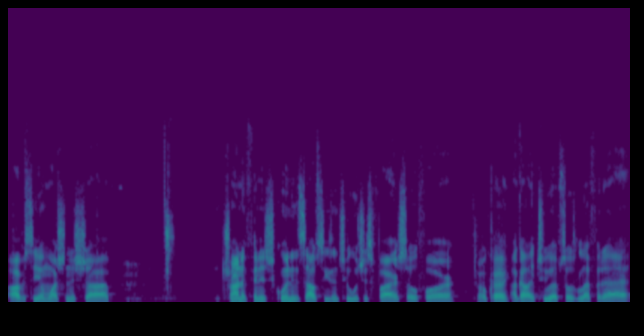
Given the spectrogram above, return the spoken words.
Obviously, I'm watching The Shop. trying to finish Queen of the South season two, which is fire so far. Okay. I got like two episodes left of that.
